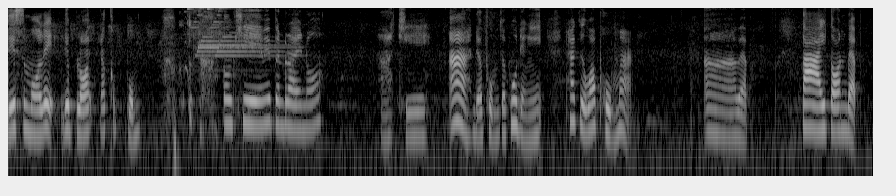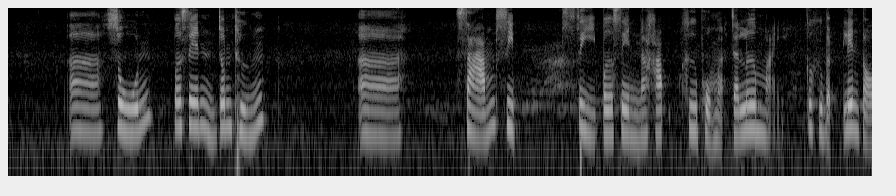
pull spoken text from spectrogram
ดิสโมเลเรียบร้อยแล้วครับผม โอเคไม่เป็นไรเนาะ โอเค อะเดี๋ยวผมจะพูดอย่างนี้ ถ้าเกิดว่าผมอะ อ่า แบบตายตอนแบบ อ่าศูนย์เปอร์เซ็นจนถึง อ่าสามสิบสี่เปอร์เซ็นต์นะครับ คือผมอะจะเริ่มใหม่ ก็คือแบบเล่นต่อ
